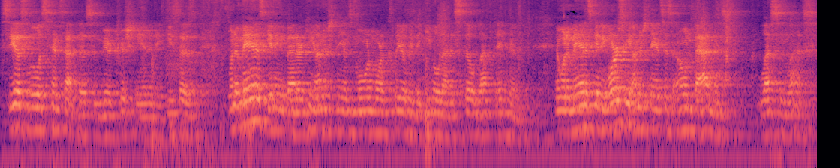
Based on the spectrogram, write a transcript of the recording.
C.S. Lewis hints at this in Mere Christianity. He says, When a man is getting better, he understands more and more clearly the evil that is still left in him. And when a man is getting worse, he understands his own badness less and less.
